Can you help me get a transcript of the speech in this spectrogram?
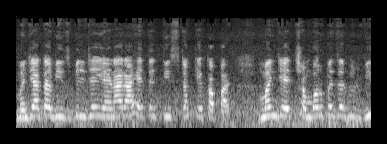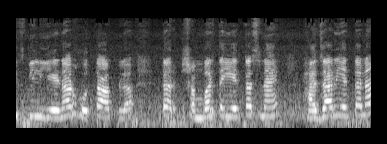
म्हणजे आता वीज बिल जे येणार आहे ते तीस टक्के कपात. म्हणजे शंभर रुपये जर वीज बिल येणार होतं आपलं तर शंभर तर येतच नाही. हजार येतं ना?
